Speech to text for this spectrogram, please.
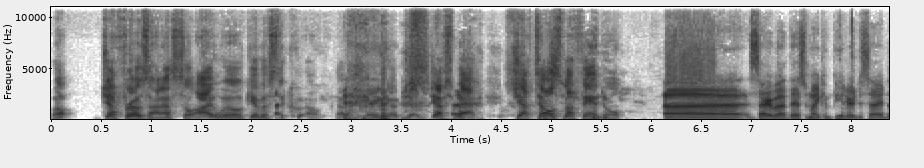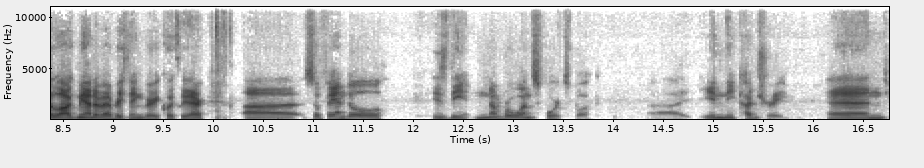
Well, Jeff froze on us, so I will give us the. Oh, there you go. Jeff, Jeff's back. Jeff, tell us about FanDuel. Uh, sorry about this. My computer decided to log me out of everything very quickly there. Uh, so FanDuel is the number one sports book uh, in the country, and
